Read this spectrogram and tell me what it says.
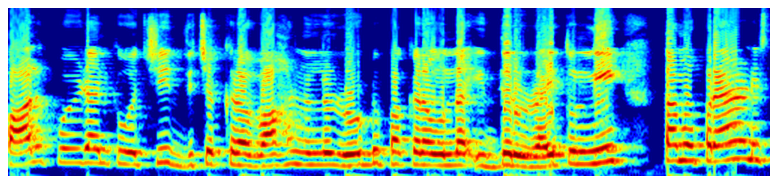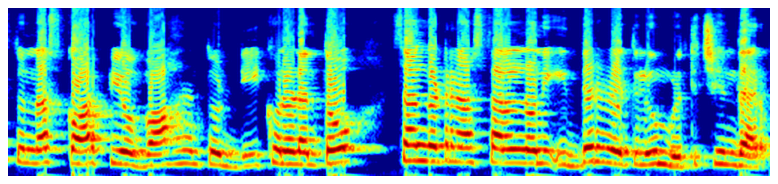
పాలు పోయడానికి వచ్చి ద్విచక్ర వాహనంలో రోడ్డు పక్కన ఉన్న ఇద్దరు రైతుల్ని తాము ప్రయాణిస్తున్న స్కార్పియో వాహనంతో ఢీకొనడంతో సంఘటనా స్థలంలోని ఇద్దరు రైతులు మృతి చెందారు.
